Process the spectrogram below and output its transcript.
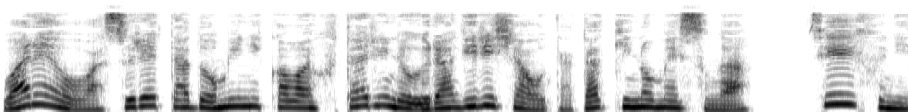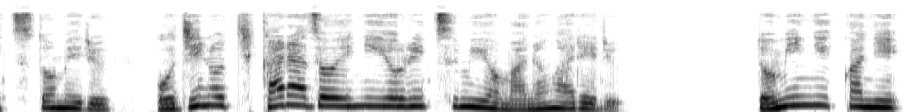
我を忘れたドミニカは二人の裏切り者を叩きのめすが、政府に勤める叔父の力添えにより罪を免れる。ドミニカに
